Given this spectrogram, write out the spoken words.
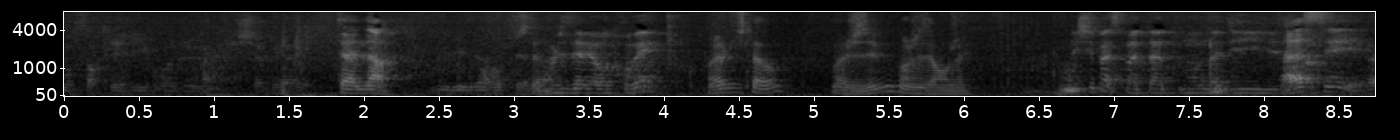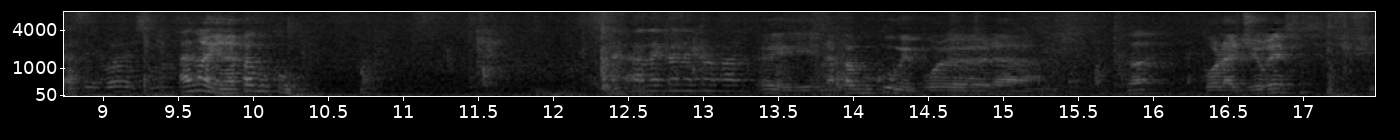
Qu'on sorte les livres de Chabert. Tana. Vous les avez retrouvés Ouais, juste là-haut. Moi, je les ai vus quand je les ai rangés. Mais je sais pas, ce matin, tout le monde m'a dit. Ah, c'est. Ah non, il n'y en a pas beaucoup. D'accord, d'accord, d'accord. Oui, il n'y en a pas beaucoup, mais pour, le, la, pour la durée, ça suffit.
